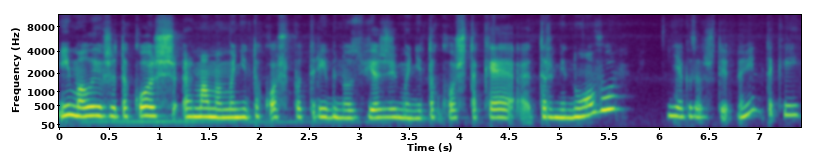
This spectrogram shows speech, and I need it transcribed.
Мій малий вже також, е, мама, мені також потрібно, зв'яжи мені також таке е, терміново, як завжди. Він такий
